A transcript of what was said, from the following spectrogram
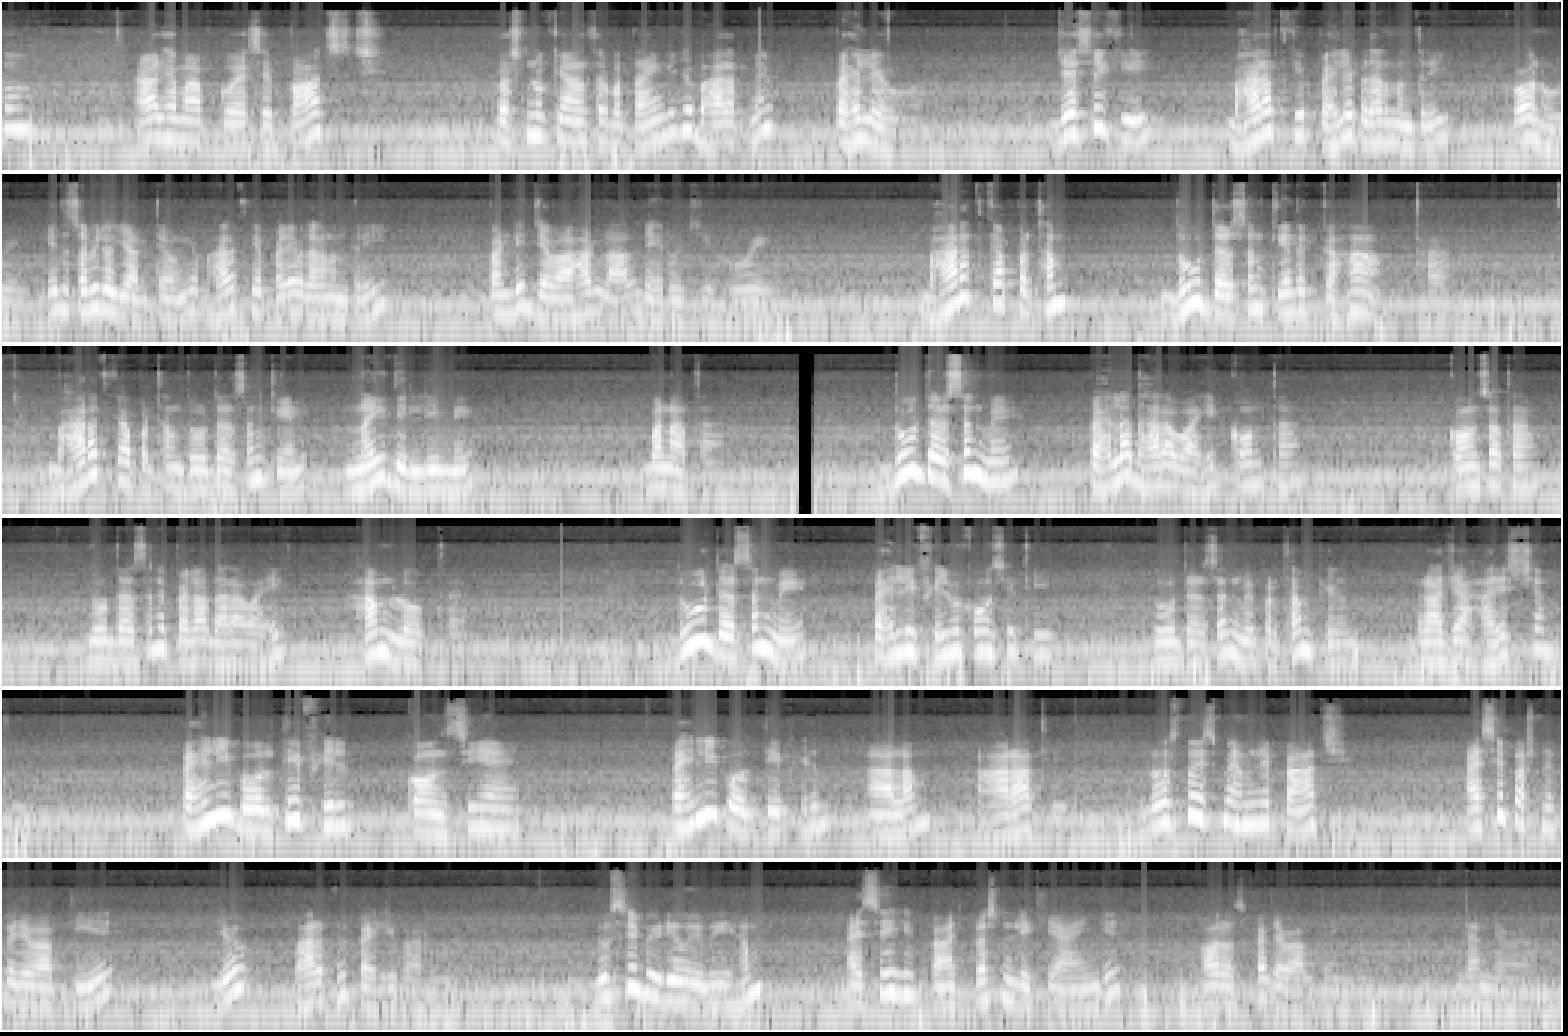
दोस्तों, आज हम आपको ऐसे पाँच प्रश्नों के आंसर बताएँगे जो भारत में पहले हुआ। जैसे कि, भारत के पहले प्रधानमंत्री कौन हुए? ये तो सभी लोग जानते होंगे, भारत के पहले प्रधानमंत्री पंडित जवाहरलाल नेहरू जी हुए। भारत का प्रथम दूरदर्शन केंद्र कहाँ था? भारत का प्रथम दूरदर्शन केंद्र नई दिल्ली में बना था। दूरदर्शन में पहला धारावाहिक कौन था? कौन सा था? दूरदर्शन में पहला धारावाहिक, हम लोग था। दूरदर्शन में पहली फ़िल्म कौन सी थी? दूरदर्शन में प्रथम फ़िल्म राजा हरिश्चंद्र थी। पहली बोलती फ़िल्म कौन सी है? पहली बोलती फ़िल्म आलम आरा थी। दोस्तों, इसमें हमने पाँच ऐसे प्रश्नों के जवाब दिए जो भारत में पहली बार हुए। दूसरे वीडियो में भी हम ऐसे ही पाँच प्रश्न लेके आएँगे। और उसका जवाब देंगे। धन्यवाद।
